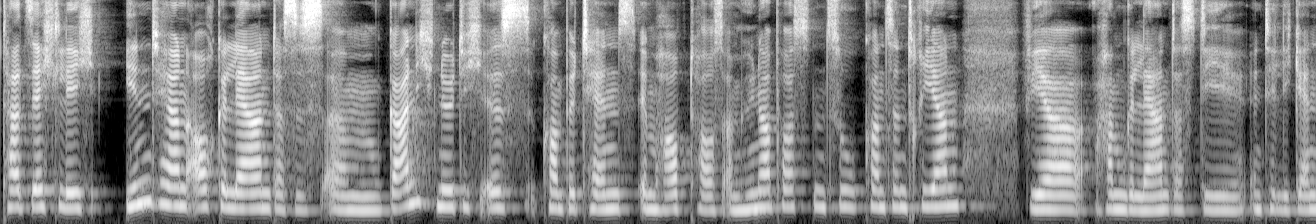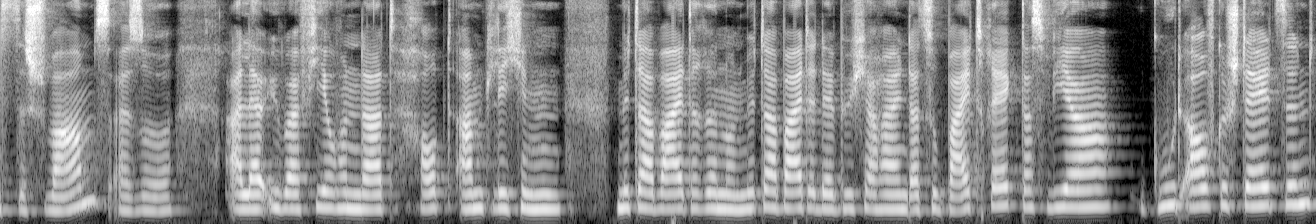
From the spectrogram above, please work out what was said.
tatsächlich intern auch gelernt, dass es ähm, gar nicht nötig ist, Kompetenz im Haupthaus am Hühnerposten zu konzentrieren. Wir haben gelernt, dass die Intelligenz des Schwarms, also aller über 400 hauptamtlichen Mitarbeiterinnen und Mitarbeiter der Bücherhallen dazu beiträgt, dass wir gut aufgestellt sind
